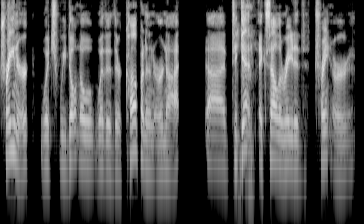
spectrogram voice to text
trainer, which we don't know whether they're competent or not, uh, to get mm-hmm. accelerated train or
